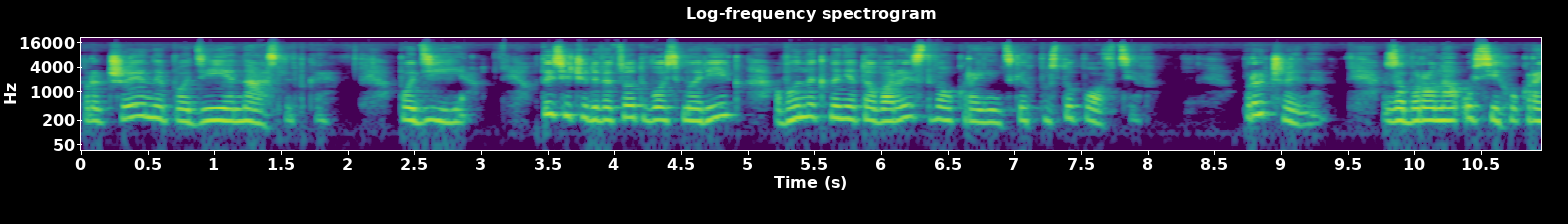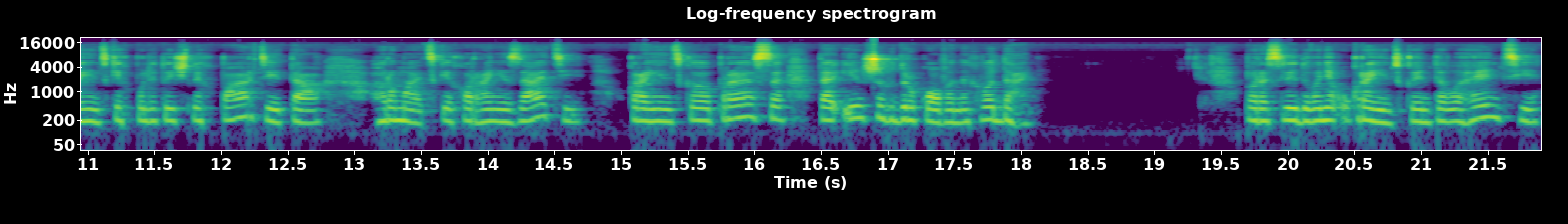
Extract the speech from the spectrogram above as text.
причини, події, наслідки. Подія. 1908 рік виникнення товариства українських поступовців. Причини заборона усіх українських політичних партій та громадських організацій, української преси та інших друкованих видань. Переслідування української інтелігенції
